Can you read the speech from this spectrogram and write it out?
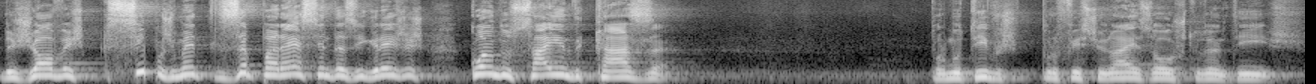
de jovens que simplesmente desaparecem das igrejas quando saem de casa, por motivos profissionais ou estudantis,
